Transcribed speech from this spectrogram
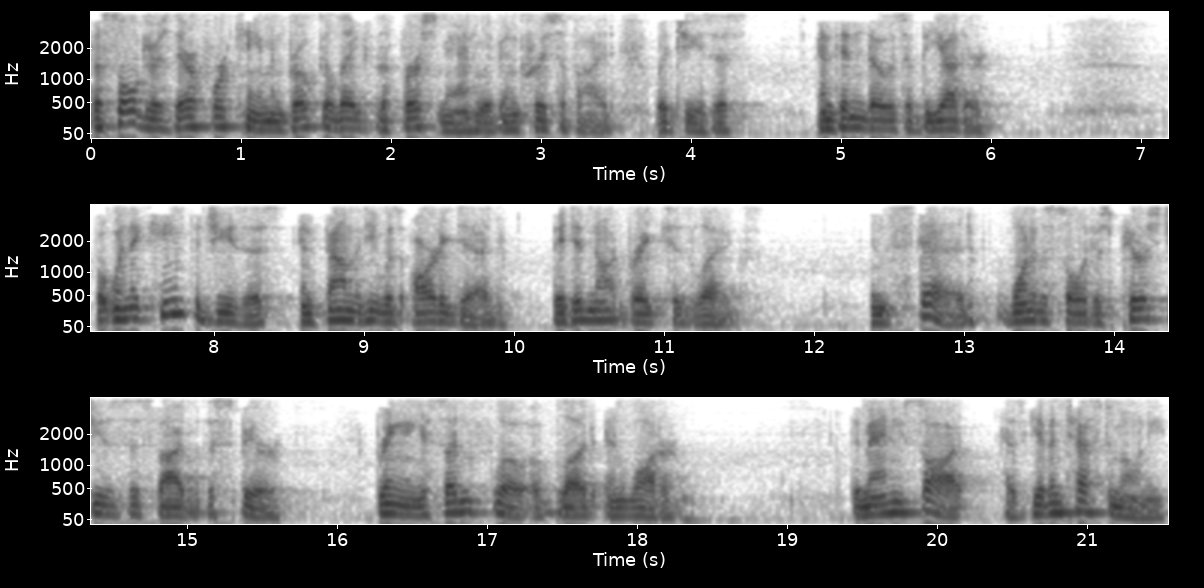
The soldiers therefore came and broke the legs of the first man who had been crucified with Jesus, and then those of the other. But when they came to Jesus and found that he was already dead, they did not break his legs. Instead, one of the soldiers pierced Jesus' side with a spear, bringing a sudden flow of blood and water. The man who saw it has given testimony,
